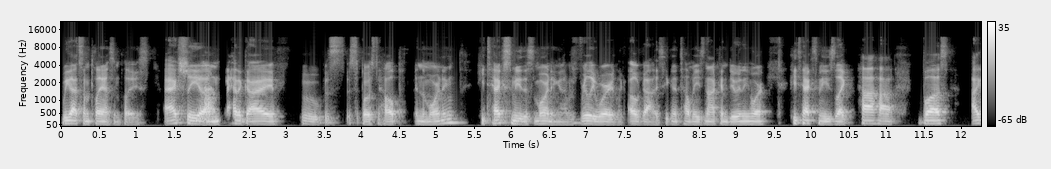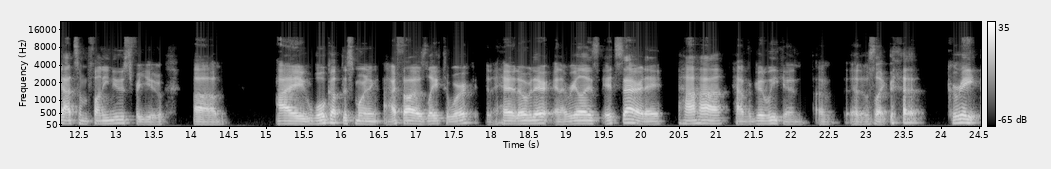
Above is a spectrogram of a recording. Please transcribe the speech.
We got some plans in place. I actually Okay. um I had a guy who was supposed to help in the morning. He texted me this morning and I was really worried, like, oh God, is he gonna tell me he's not gonna do it anymore? He texted me, he's like, haha, boss, I got some funny news for you. Um, I woke up this morning. I thought I was late to work, and I headed over there, and I realized it's Saturday. Haha, have a good weekend. Um, and it was like, great.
